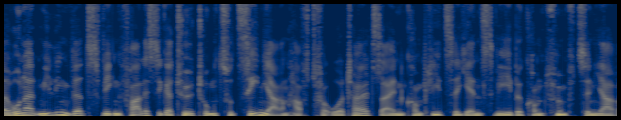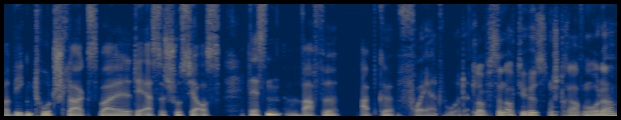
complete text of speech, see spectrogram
Ronald Mieling wird wegen fahrlässiger Tötung zu zehn Jahren Haft verurteilt. Sein Komplize Jens W. bekommt 15 Jahre wegen Totschlags, weil der erste Schuss ja aus dessen Waffe abgefeuert wurde. Ich glaube, es sind auch die höchsten Strafen, oder?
